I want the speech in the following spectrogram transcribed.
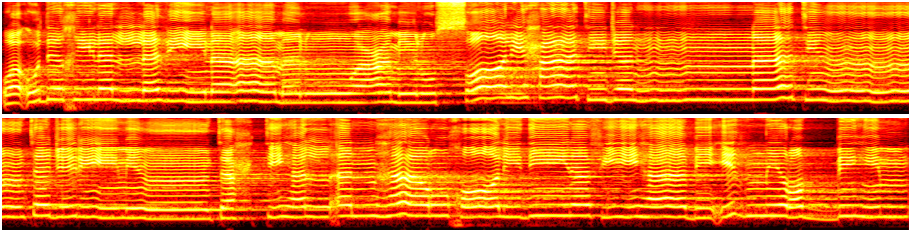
وأدخل الذين آمنوا وعملوا الصالحات جنات تجري من تحتها الأنهار خالدين فيها بإذن ربهم.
